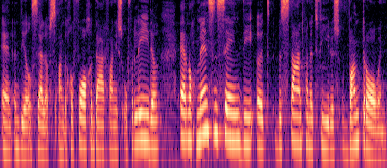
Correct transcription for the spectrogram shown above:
en een deel zelfs aan de gevolgen daarvan is overleden, er nog mensen zijn die het bestaan van het virus wantrouwen.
